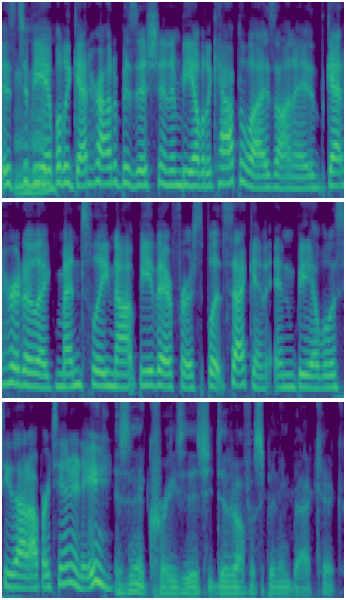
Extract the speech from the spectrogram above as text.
is to Mm-hmm. be able to get her out of position and be able to capitalize on it. Get her to like mentally not be there for a split second and be able to see that opportunity. Isn't it crazy that she did it off a spinning back kick?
